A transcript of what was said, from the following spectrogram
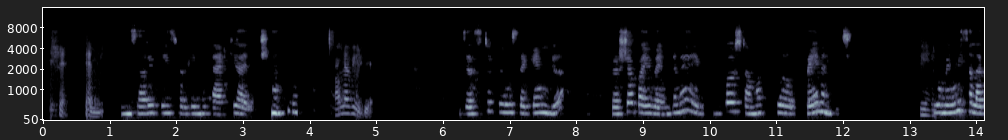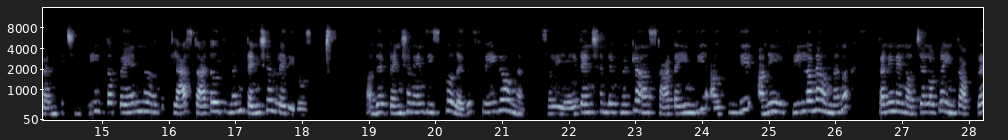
you. Tell me. I'm sorry, please forgive me. Thank you. I I love you dear. just a few second fresh up అయ్యి వెంటనే ఎంతో స్టమక్ పెయిన్ అనిపించింది. టూ మినిట్స్ అలాగ అనిపించింది. ఇంకా పెయిన్ క్లాస్ స్టార్ట్ అవుతుందని టెన్షన్ లేదు ఈ రోజు అదే టెన్షన్ ఏం తీసుకోలేదు. ఫ్రీగా ఉన్నాను. అసలు ఏ టెన్షన్ లేకున్నట్లు స్టార్ట్ అయింది, అవుతుంది అని ఫీల్లోనే ఉన్నాను. కానీ నేను వచ్చే లోపల ఇంకా అప్పుడే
